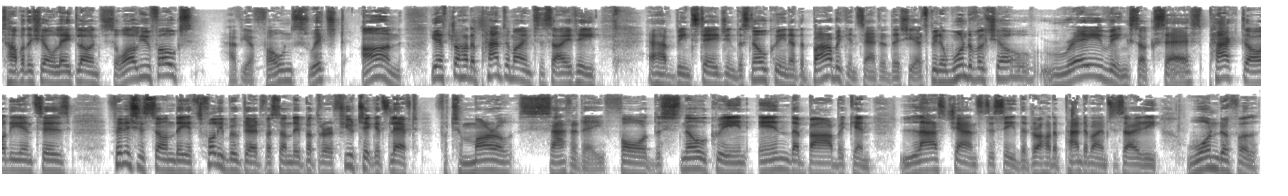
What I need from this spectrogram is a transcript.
Top of the show, late lunch. So all you folks, have your phones switched on. Yes, Drogheda Pantomime Society have been staging the Snow Queen at the Barbican Centre this year. It's been a wonderful show, raving success, packed audiences. Finishes Sunday. It's fully booked out for Sunday, but there are a few tickets left for tomorrow, Saturday, for the Snow Queen in the Barbican. Last chance to see the Drogheda Pantomime Society. Wonderful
